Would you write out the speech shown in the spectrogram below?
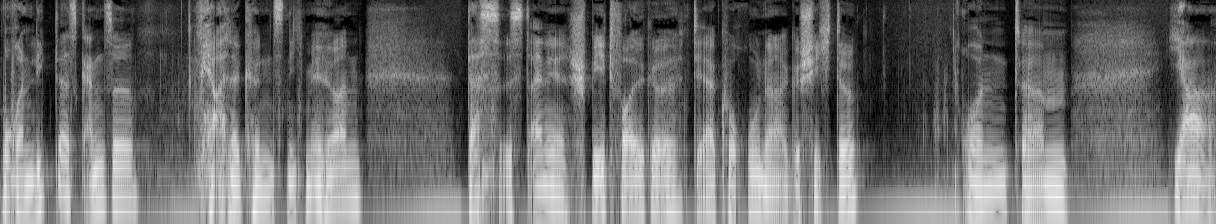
Woran liegt das Ganze? Wir alle können es nicht mehr hören. Das ist eine Spätfolge der Corona-Geschichte. Und ähm, ja,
